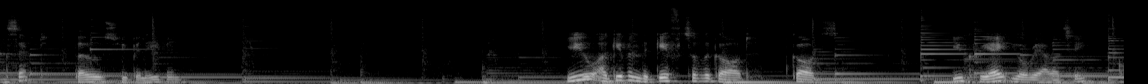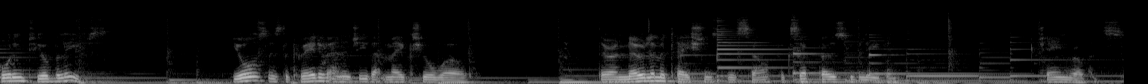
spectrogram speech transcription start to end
except those you believe in. You are given the gifts of the God, gods. You create your reality according to your beliefs. Yours is the creative energy that makes your world. There are no limitations to the self except those you believe in. Jane Roberts,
